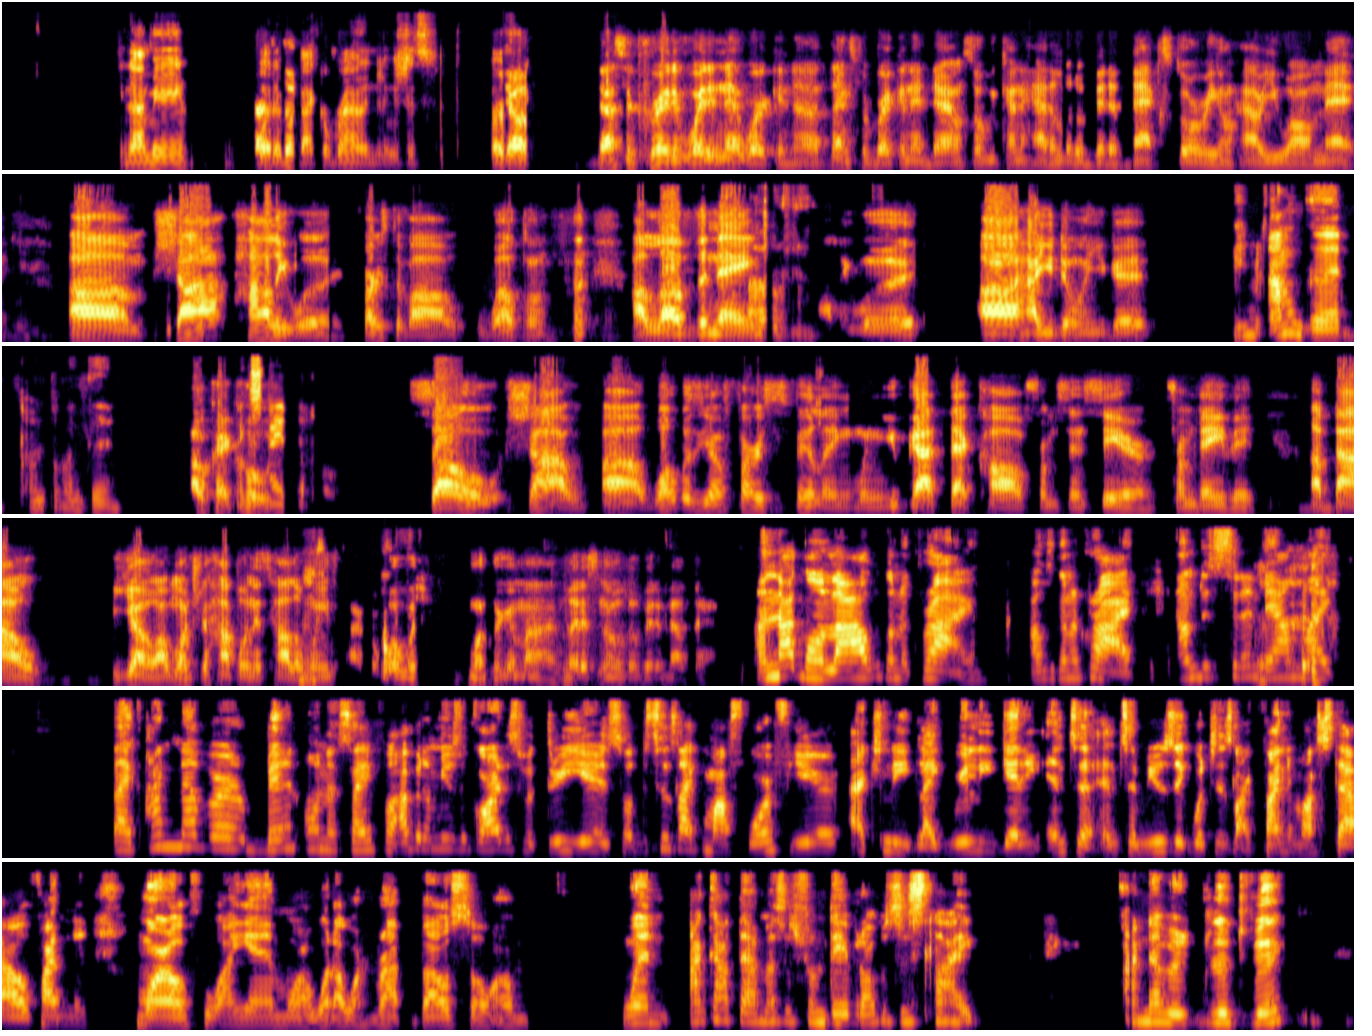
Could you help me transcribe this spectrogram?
you know what I mean? Brought it back around and it was just perfect. That's a creative way to network, and uh, thanks for breaking that down. So we kind of had a little bit of backstory on how you all met. Um, Sha Hollywood. First of all, welcome. I love the name Hollywood. Uh, how you doing? You good? I'm good. I'm doing good. Okay, cool. Excited. So, Sha, uh, what was your first feeling when you got that call from Sincere, from David, about, yo, I want you to hop on this Halloween What was going through your mind? Let us know a little bit about that. I'm not gonna lie, I was gonna cry. I was gonna cry. I'm just sitting down like, like I never been on a cipher. I've been a music artist for three years, so this is like my fourth year actually like really getting into into music, which is like finding my style, finding more of who I am, more of what I want to rap about. So um, when I got that message from David, I was just like, I never looked big.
